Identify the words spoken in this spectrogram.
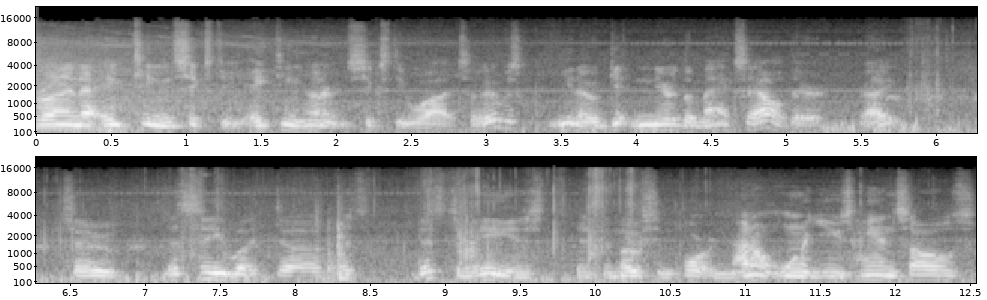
running at 1860, 1860 watts. So it was, you know, getting near the max out there, right? So let's see what, uh, let's, this to me is, is the most important. I don't want to use hand saws,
